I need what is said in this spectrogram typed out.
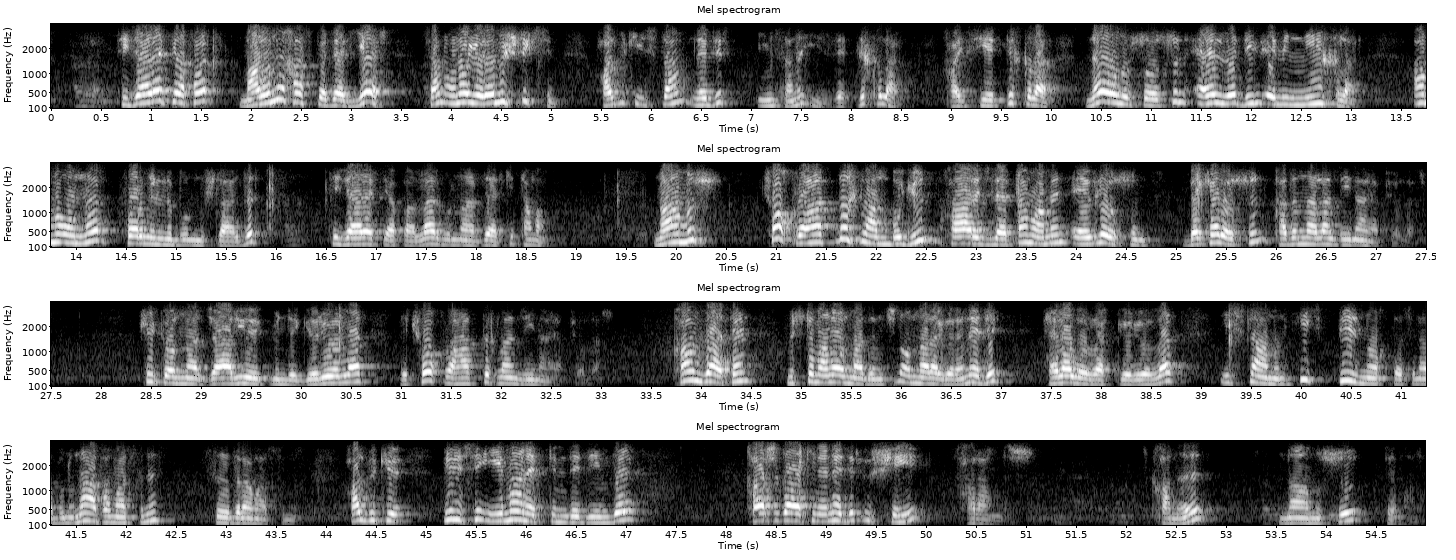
Ticaret yapar, malını hasbeder, yer. Sen ona göre müşriksin. Halbuki İslam nedir? İnsanı izzetli kılar, haysiyetli kılar. Ne olursa olsun el ve dil eminliği kılar. Ama onlar formülünü bulmuşlardır. Ticaret yaparlar. Bunlar der ki tamam. Namus çok rahatlıkla bugün hariciler tamamen evli olsun, bekar olsun kadınlarla zina yapıyorlar. Çünkü onlar cari hükmünde görüyorlar ve çok rahatlıkla zina yapıyorlar. Kan zaten Müslüman olmadığın için onlara göre nedir? Helal olarak görüyorlar. İslam'ın hiçbir noktasına bunu ne yapamazsınız? Sığdıramazsınız. Halbuki birisi iman ettim dediğinde karşıdakine nedir? Üç şeyi haramdır. Kanı, namusu ve malı.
